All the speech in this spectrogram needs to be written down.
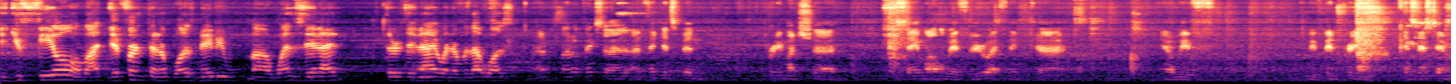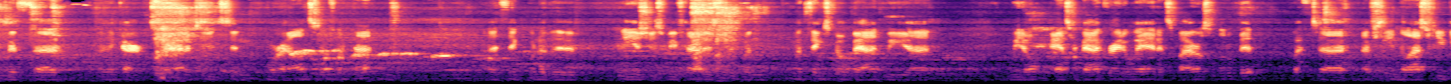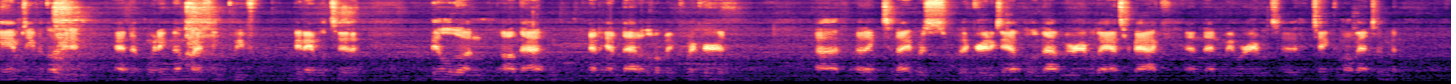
did you feel a lot different than it was maybe uh, Wednesday night, Thursday night, whenever that was? I, I don't think so. I, I, think it's been pretty much uh, the same all the way through. I think uh, you know we've we've been pretty consistent with uh, I think our, our attitudes and morale and stuff like that. And I think one of the, the issues we've had is when when things go bad, we uh, we don't answer back right away and it spirals a little bit. But uh, I've seen the last few games, even though we didn't end up winning them, I think we've been able to build on on that and end that a little bit quicker. And, uh, I think tonight was a great example of that. We were able to answer back, and then we were able to take the momentum and,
